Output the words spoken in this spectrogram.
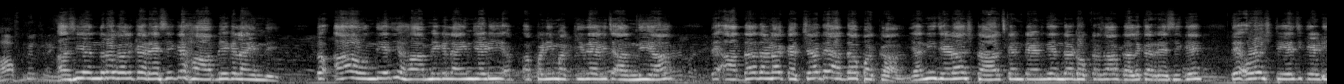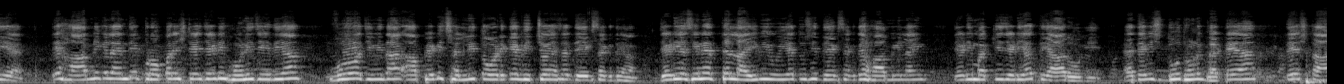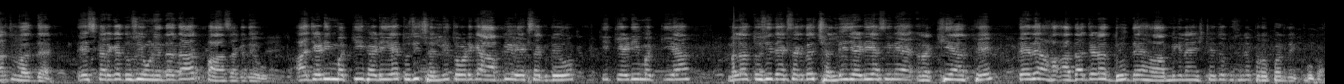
Half milk ਨਹੀਂ। ਅਸੀਂ ਅੰਦਰੋਂ ਗੱਲ ਕਰ ਰਹੇ ਸੀ ਕਿ ਹਾਫ ਮਿਲਕ ਲਾਈਨ ਦੀ। ਤਾਂ ਆ ਹੁੰਦੀ ਹੈ ਜੀ ਹਾਫ ਮਿਲਕ ਲਾਈਨ ਜਿਹੜੀ ਆਪਣੀ ਮੱਕੀ ਦੇ ਵਿੱਚ ਆਂਦੀ ਆ, ਤੇ ਆਧਾ ਦਾਣਾ ਕੱਚਾ ਤੇ ਆਧਾ ਪੱਕਾ। ਯਾਨੀ ਜਿਹੜਾ ਸਟਾਰਚ ਕੰਟੈਂਟ ਦੇ ਅੰਦਰ ਡਾਕਟਰ ਸਾਹਿਬ ਗੱਲ ਕਰ ਰਹੇ ਸੀਗੇ, ਤੇ ਉਹ ਸਟੇਜ ਕਿਹੜੀ ਹੈ? ਤੇ ਹਾਫ ਮਿਲਕ ਲਾਈਨ ਦੀ ਪ੍ਰੋਪਰ ਸਟੇਜ ਜਿਹੜੀ ਹੋਣੀ ਚਾਹੀਦੀ ਆ, ਉਹ ਜ਼ਿਮੀਦਾਰ ਆਪੇ ਦੀ ਛੱਲੀ ਤੋੜ ਕੇ ਵਿੱਚੋਂ ਐਸੇ ਦੇਖ ਸਕਦੇ ਹਾਂ। ਜਿਹੜੀ ਅਸੀਂ ਨੇ ਇੱਥੇ ਲਾਈ ਵੀ ਹੋਈ ਹੈ, ਤੁਸੀਂ ਦੇਖ ਸਕਦੇ ਹੋ ਹਾਫ ਮਿਲਕ ਲਾਈਨ ਜਿਹੜੀ ਮੱਕੀ ਜਿਹੜੀ ਆ ਤਿਆਰ ਹੋ ਗਈ। ਇਹਦੇ ਵਿੱਚ ਦੁੱਧ ਹੁਣ ਘਟਿਆ ਤੇ ਸਟਾਰਚ ਵੱਧਦਾ ਹੈ। ਇਸ ਕਰਕੇ ਤੁਸੀਂ ਹੁਣ ਇਹਦਾ ਦਾਰ ਪਾ ਸਕਦੇ ਹੋ। ਆ ਜਿਹੜੀ ਮੱਕੀ ਖੜੀ ਹੈ, ਤੁਸੀਂ ਛੱਲੀ ਤੋੜ ਕੇ ਆਪ ਵੀ ਵੇਖ ਸਕਦੇ ਹੋ ਕਿ ਕਿਹੜੀ ਮੱਕੀ ਆ। ਮਤਲਬ ਤੁਸੀਂ ਦੇਖ ਸਕਦੇ ਹੋ ਛੱਲੀ ਜਿਹੜੀ ਅਸੀਂ ਨੇ ਰੱਖੀ ਆ ਇੱਥੇ ਤੇ ਇਹਦਾ ਆਧਾ ਜਿਹੜਾ ਦੁੱਧ ਹੈ ਹਾਫ ਲਾਈਨ ਸਟੇਜ ਤੋਂ ਤੁਸੀਂ ਨੇ ਪ੍ਰੋਪਰ ਦੇਖੂਗਾ।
